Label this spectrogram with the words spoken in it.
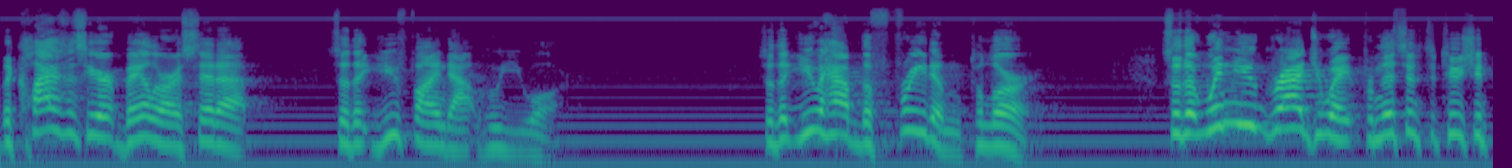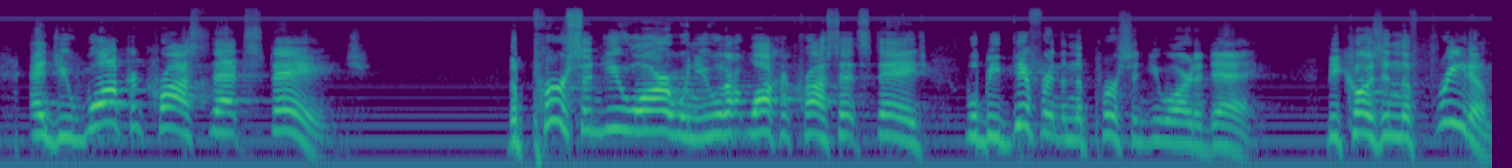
The classes here at Baylor are set up so that you find out who you are, so that you have the freedom to learn, so that when you graduate from this institution and you walk across that stage, the person you are when you walk across that stage will be different than the person you are today. Because in the freedom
